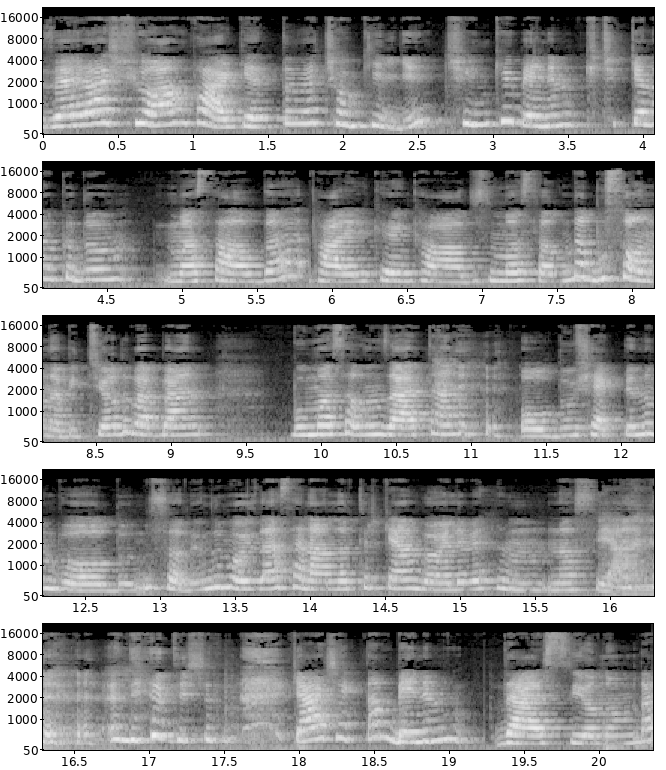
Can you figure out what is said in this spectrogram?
Zehra şu an fark ettim ve çok ilginç. Çünkü benim küçükken okuduğum masalda Fareli Köyün Kavalcısı masalında bu sonla bitiyordu ve ben bu masalın zaten olduğu şeklinin bu olduğunu sanıyordum. O yüzden sen anlatırken böyle bir hım nasıl yani diye düşündüm. Gerçekten benim versiyonumda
